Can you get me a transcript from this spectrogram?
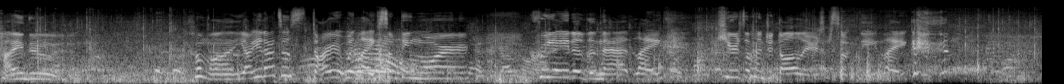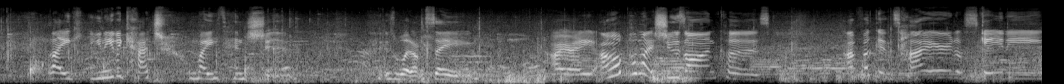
Hi dude. Come on, y'all. You have to start with like something more creative than that. Like, here's a hundred dollars or something. Like, like you need to catch my attention. Is what I'm saying. All right, I'm gonna put my shoes on cause I'm fucking tired of skating.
